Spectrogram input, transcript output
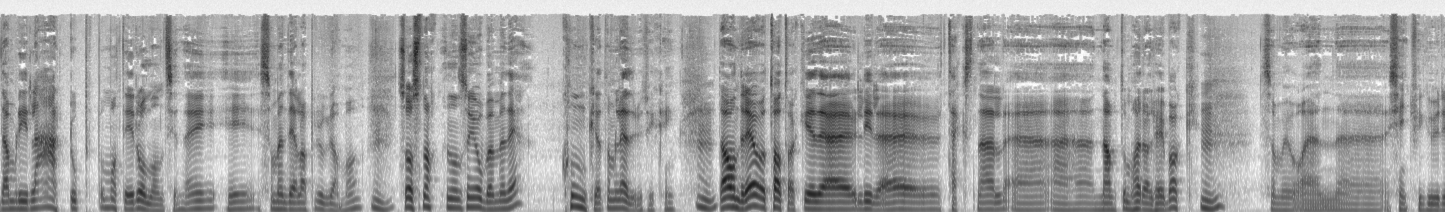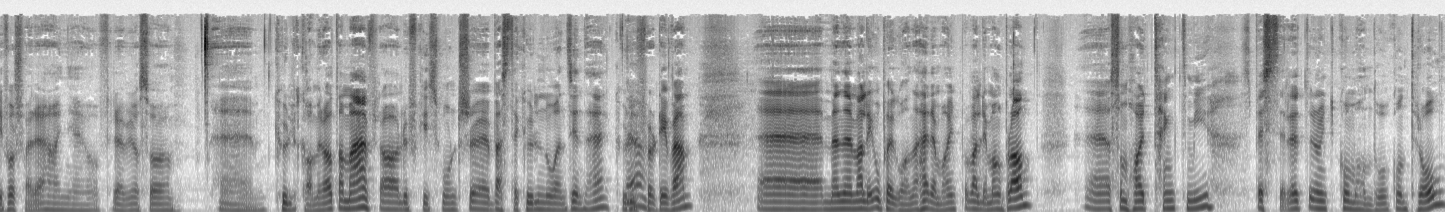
de blir lært opp på en måte i rollene sine i, i, som en del av programmet. Så snakk med noen som jobber med det, konkret om lederutvikling. Det andre er å ta tak i det lille teksten jeg eh, jeg nevnte om Harald Høybakk, som jo er en eh, kjent figur i Forsvaret. Han er jo for øvrig også eh, kullkamerat av meg fra Luftkristskolens eh, beste kull noensinne, kull Ja. 45. Eh, men en veldig oppegående herremann på veldig mange plan, eh, som har tenkt mye, spesielt rundt kommando og kontroll,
